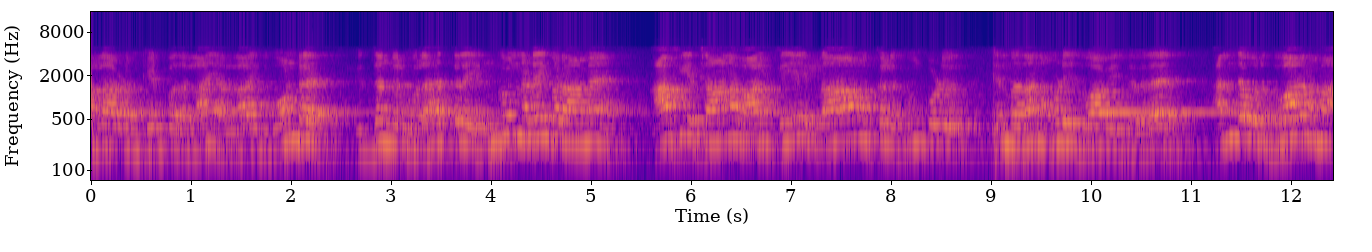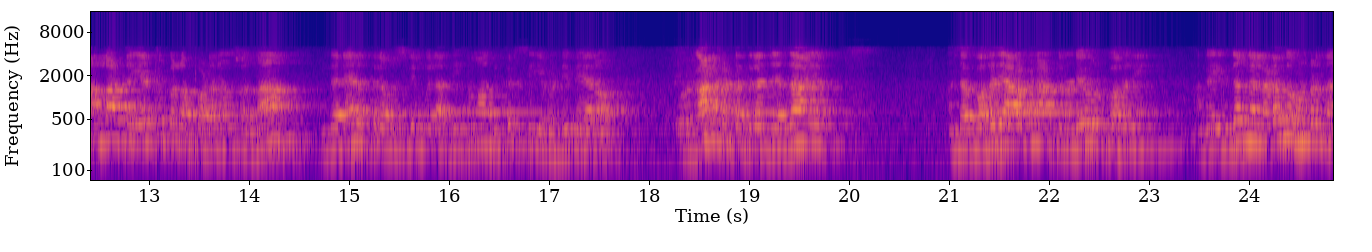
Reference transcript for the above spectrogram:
அல்லாவிடம் கேட்பதெல்லாம் அல்லாஹ் இது போன்ற யுத்தங்கள் உலகத்தில் எங்கும் நடைபெறாம ஆபியத்தான வாழ்க்கையை எல்லா மக்களுக்கும் கொடு என்பதுதான் நம்முடைய துவாவை தவிர அந்த ஒரு துவா நம்ம அல்லாட்ட ஏற்றுக்கொள்ளப்படணும்னு சொன்னால் இந்த நேரத்தில் முஸ்லீம்கள் அதிகமாக திக்கர் செய்ய வேண்டிய நேரம். ஒரு காலகட்டத்தில் ஜசாயர் அந்த பகுதி அரபு நாட்டினுடைய ஒரு பகுதி. அந்த யுத்தங்கள் நடந்து கொண்டிருந்த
